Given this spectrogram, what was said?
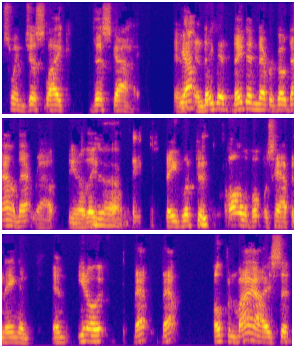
swing just like this guy," and, yeah. and they did. They didn't ever go down that route. You know, they, yeah. they they looked at all of what was happening, and and you know that that opened my eyes that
